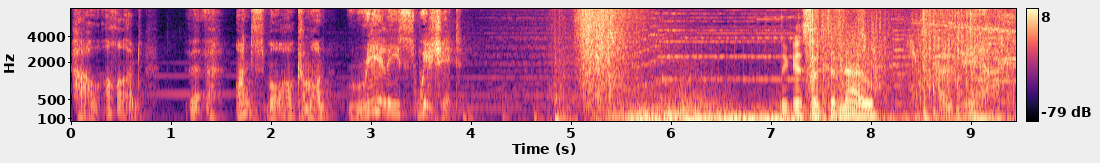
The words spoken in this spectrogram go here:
how odd. Uh, once more, come on, really swish it. I guess that's a no. Oh dear.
